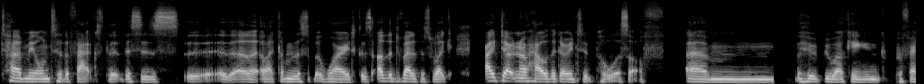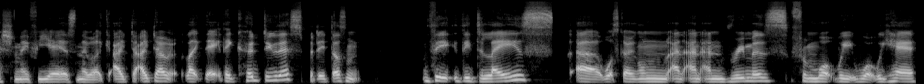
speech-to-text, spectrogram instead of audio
turned me on to the fact that this is uh, uh, like I'm a little bit worried because other developers were like, I don't know how they're going to pull this off. Um, who'd been working professionally for years, and they were like, I, I don't like they, they could do this, but it doesn't. The the delays, uh, what's going on, and, and and rumors from what we what we hear,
